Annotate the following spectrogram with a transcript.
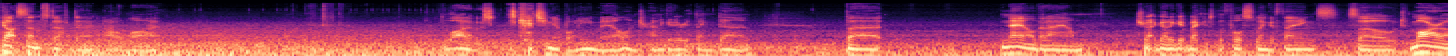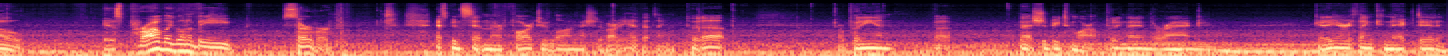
got some stuff done, not a lot. A lot of it was catching up on email and trying to get everything done. But now that I am got to get back into the full swing of things. So tomorrow is probably going to be server. it's been sitting there far too long. I should have already had that thing put up or put in, but that should be tomorrow. Putting that in the rack, getting everything connected, and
